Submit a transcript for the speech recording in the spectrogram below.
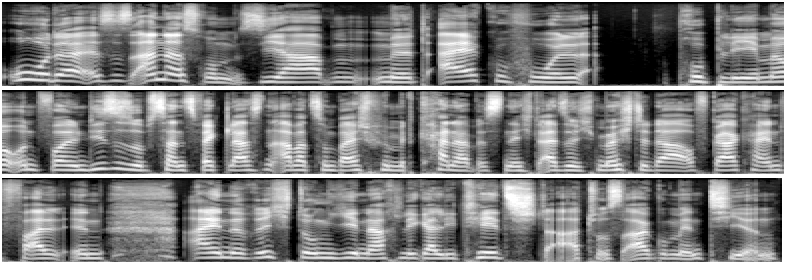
Oder es ist andersrum, sie haben mit Alkohol Probleme und wollen diese Substanz weglassen, aber zum Beispiel mit Cannabis nicht. Also ich möchte da auf gar keinen Fall in eine Richtung je nach Legalitätsstatus argumentieren.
